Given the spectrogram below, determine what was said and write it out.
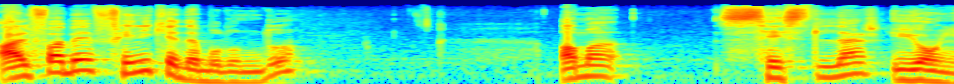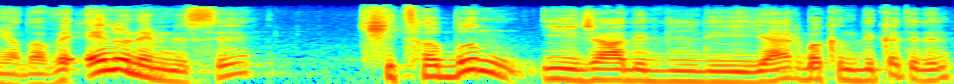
Alfabe Fenike'de bulundu. Ama sesliler İonya'da ve en önemlisi kitabın icat edildiği yer. Bakın dikkat edin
